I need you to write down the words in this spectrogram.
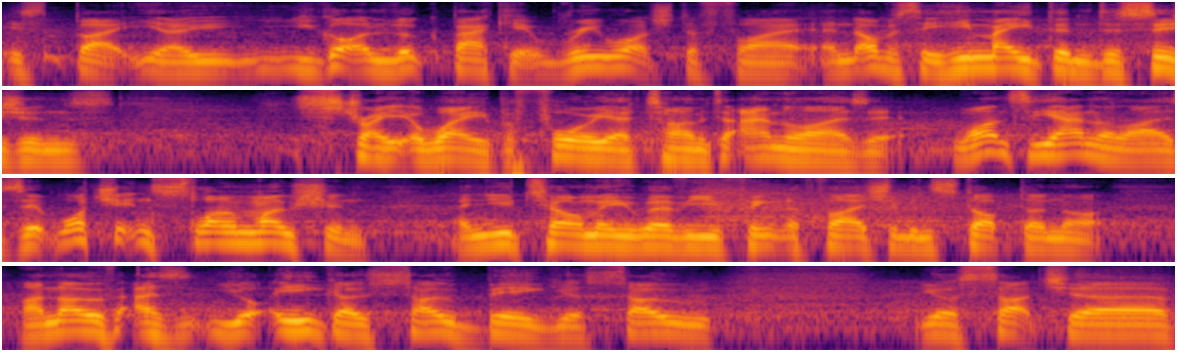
It's, but you know, you, got to look back at rewatch the fight, and obviously he made them decisions straight away before he had time to analyze it. Once he analyzed it, watch it in slow motion, and you tell me whether you think the fight should have been stopped or not. I know as your ego's so big, you're so, you're such a.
